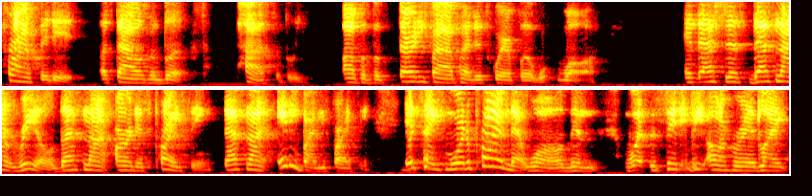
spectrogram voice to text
profited a thousand bucks, possibly off of a 3,500 square foot wall. And that's just, that's not real. That's not artist pricing. That's not anybody's pricing. It takes more to prime that wall than what the city be offering, like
